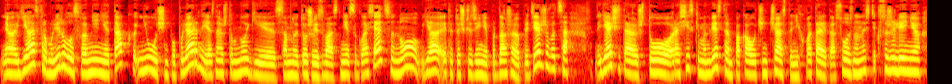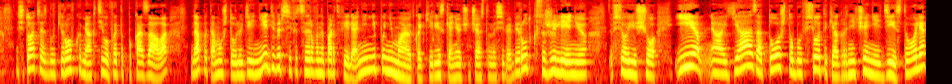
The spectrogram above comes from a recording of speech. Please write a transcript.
э, я сформулировала свое мнение так, не очень популярно. Я знаю, что многие со мной тоже из вас не согласятся, но я этой точки зрения продолжаю придерживаться. Я считаю, что российским инвесторам пока очень часто не хватает осознанности, к сожалению. Ситуация с блокировками активов это показала, да, потому что у людей не диверсифицированы портфели, они не понимают, какие риски они очень часто на себя берут, к сожалению, все еще. И а, я за то, чтобы все-таки ограничения действовали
